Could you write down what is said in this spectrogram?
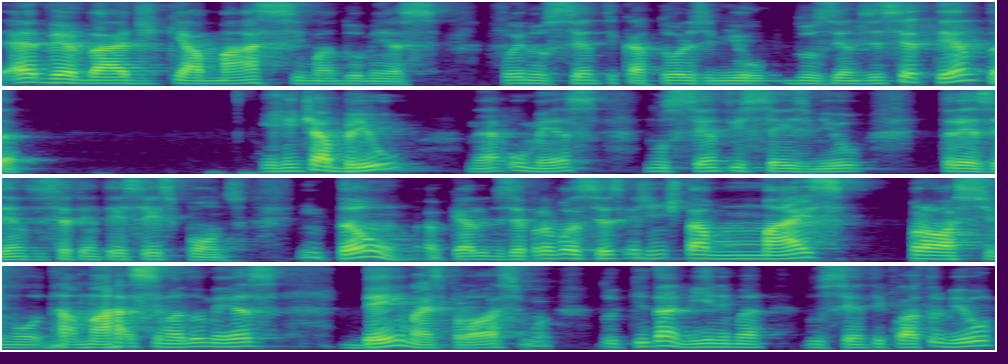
É verdade que a máxima do mês foi no 114.270 e a gente abriu né, o mês nos 106.376 pontos. Então, eu quero dizer para vocês que a gente está mais próximo da máxima do mês bem mais próximo do que da mínima dos 104 mil.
